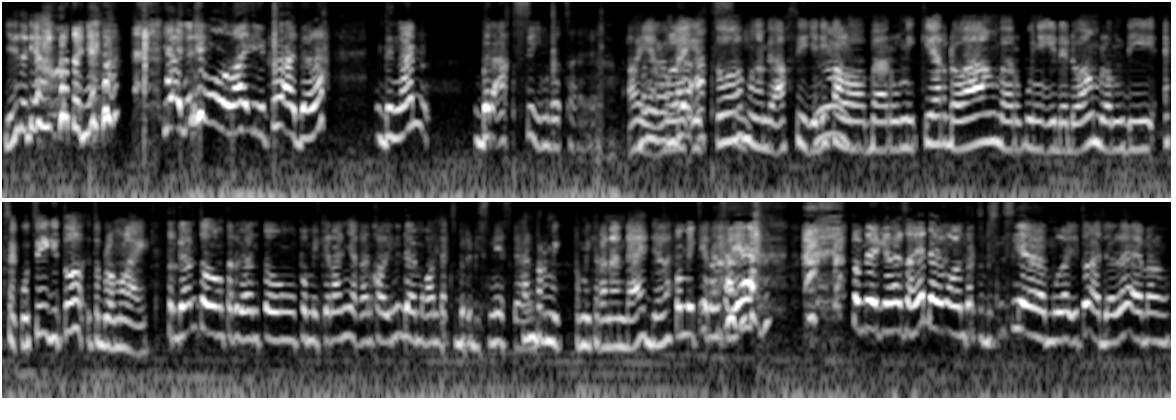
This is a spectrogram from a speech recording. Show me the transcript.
Jadi tadi apa pertanyaan? ya jadi mulai itu adalah dengan beraksi menurut saya Oh iya, mulai aksi. itu mengambil aksi. Jadi Hmm. kalau baru mikir doang, baru punya ide doang, belum dieksekusi gitu, itu belum mulai. tergantung tergantung pemikirannya kan kalau ini dalam konteks berbisnis kan, Kan permi- pemikiran Anda aja lah. pemikiran saya pemikiran saya dalam konteks bisnis ya mulai itu adalah emang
